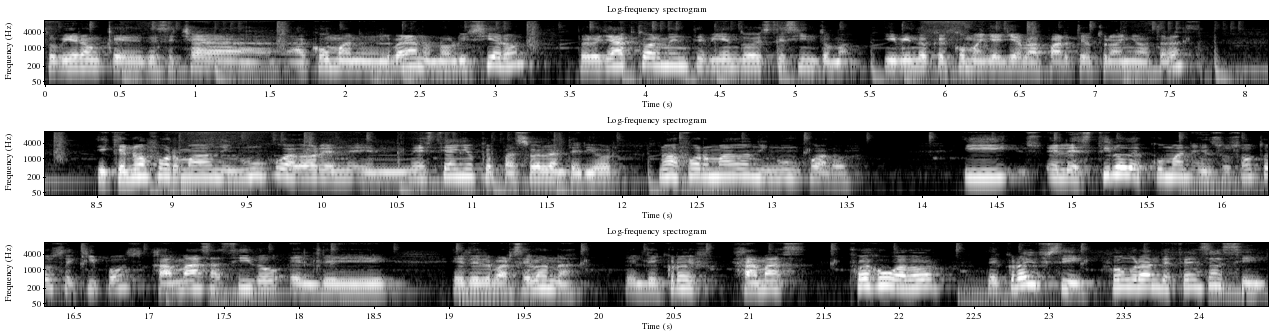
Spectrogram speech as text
tuvieron que desechar a Kuman en el verano, no lo hicieron, pero ya actualmente viendo este síntoma y viendo que Kuman ya lleva parte otro año atrás y que no ha formado ningún jugador en, este año que pasó el anterior, no ha formado ningún jugador. Y el estilo de Kuman en sus otros equipos jamás ha sido el de el del Barcelona, el de Cruyff, jamás. ¿Fue jugador de Cruyff? Sí. ¿Fue un gran defensa? Sí.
